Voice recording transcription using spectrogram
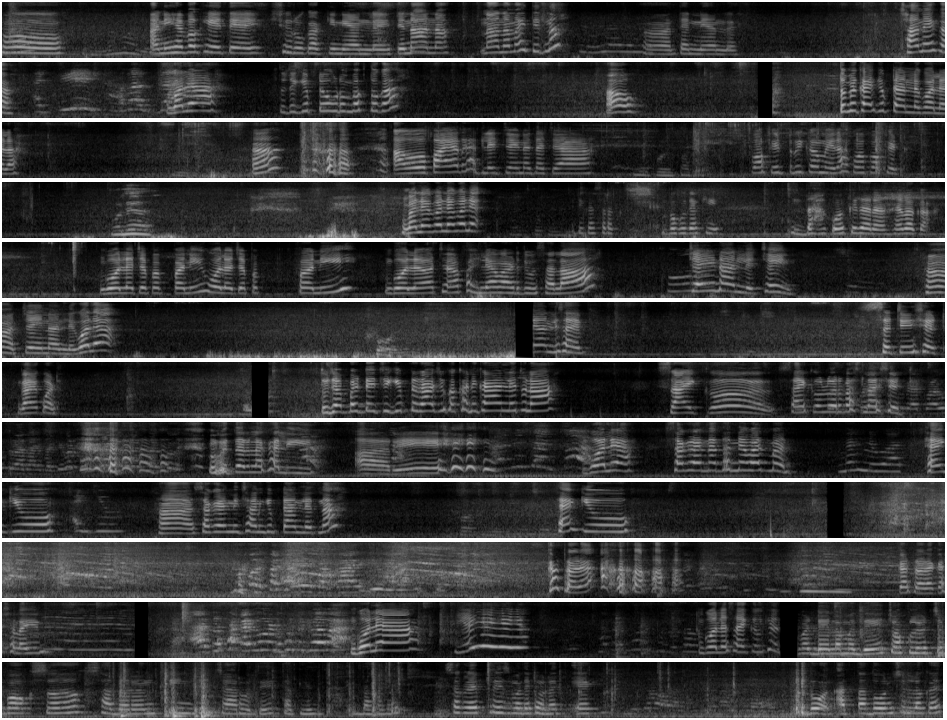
हो. आणि हे बघ हे ते शिरू काकीने आणलंय. ते नाना नाना माहितीत ना? हा त्यांनी आणलंय. छान आहे का? गोल्या. तुझे गिफ्ट उघडून बघतो का? आओ. तुम्ही काय गिफ्ट आणलं गोल्याला? हा? अहो पायात घातले चैन त्याच्या. पॉकेट रिकम आहे दाखवा पॉकेट गोल्या. गोल्या गोल्या किती कसं बघू द्या की. दाखवा की जरा. हे बघा. गोल्याच्या पप्पानी गोल्याच्या पप्पानी गोल्याच्या पहिल्या वाढदिवसाला चैन आणले चैन. हा चैन आणले. गोल्या. आणली साहेब. सचिन शेठ गायकवाड. तुझ्या बर्थडेची गिफ्ट राजू काकाने काय आणले तुला? सायकल. सायकलवर बसला शेठ. उतरला खाली. अरे. गोल्या सगळ्यांना धन्यवाद मान थँक्यू हा सगळ्यांनी छान गिफ्ट आणलेत ना? थँक्यू कटाळ्या? कटाळ्या कशाला येईल? गोल्या ये ये ये. गोल्या सायकल खेळ. बर्थडेला मध्ये चॉकलेटचे बॉक्स साधारण तीन ते चार होते. त्यातले दाखवले सगळे फ्रीजमध्ये ठेवलेत. एक दोन. आत्ता दोन शिल्लक आहेत.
